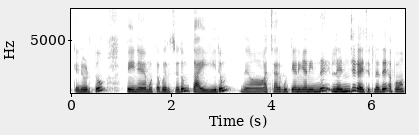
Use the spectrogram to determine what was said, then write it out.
ചിക്കനും എടുത്തു. പിന്നെ മുട്ട പൊരിച്ചതും തൈരും അച്ചാറും കൂട്ടിയാണ് ഞാൻ ഇന്ന് ലഞ്ച് കഴിച്ചിട്ടുള്ളത്. അപ്പോൾ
